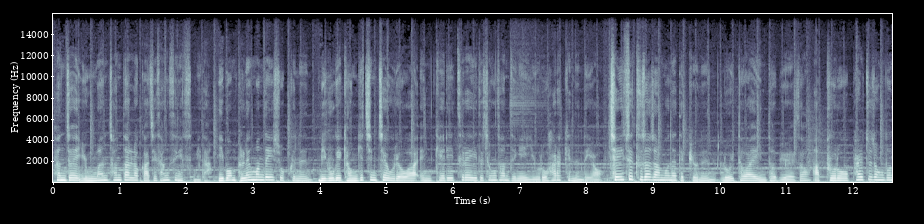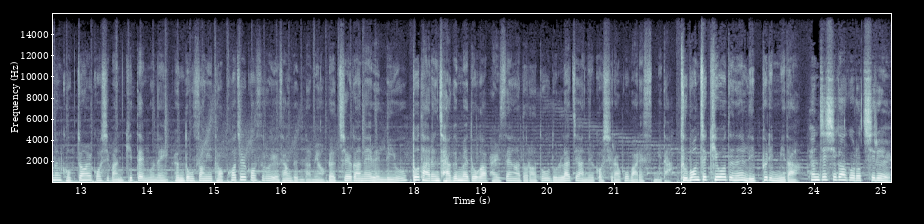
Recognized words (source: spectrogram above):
현재 6만 1000달러까지 상승했습니다. 이번 블랙 먼데이 쇼크는 미국의 경기 침체 우려와 엔캐리 트레이드 청산 등의 이유로 하락했는데요. 체이스 투자자문의 대표는 로이 터와의 인터뷰에서 앞으로 8주 정도는 걱정할 것이 많기 때문에 변동성이 더 커질 것으로 예상된다며 며칠간의 랠리 후 또 다른 자금 매도가 발생하더라도 놀라지 않을 것이라고 말했습니다. 두 번째 키워드는 리플입니다. 현지 시각으로 7일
